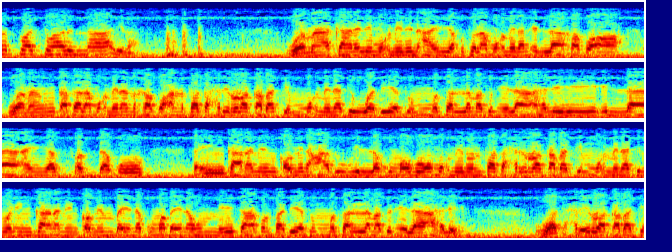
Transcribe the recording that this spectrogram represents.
ሰጥቷችኋልና ይላል وما كان لمؤمن أن يقتل مؤمنا إلا خطأ ومن قتل مؤمنا خطأ فتحرير رقبة مؤمنة ودية مسلمة إلى أهله إلا أن يصدقوا فإن كان من قوم عدو لكم وهو مؤمن فتحرير رقبة مؤمنة وإن كان من قوم بينكم وبينهم ميثاق فدية مسلمة إلى أهله. وتحرير رقبة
